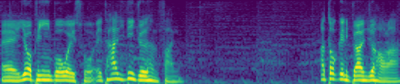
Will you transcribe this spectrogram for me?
哎，又拼一波畏缩，哎，他一定觉得很烦。啊都给你表演就好啦。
